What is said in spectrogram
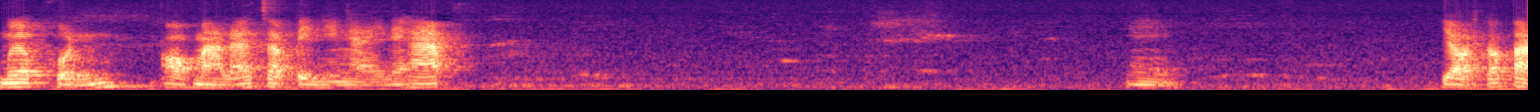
เมื่อผลออกมาแล้วจะเป็นยังไงนะครับนี่หยอดเข้าไป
